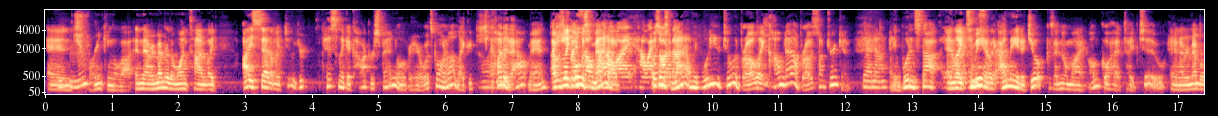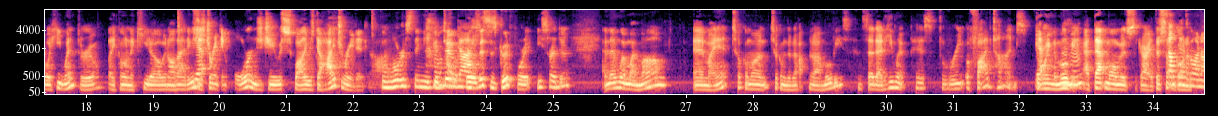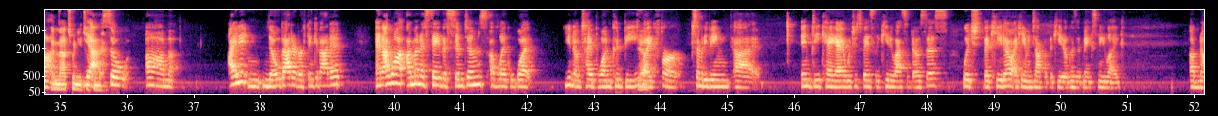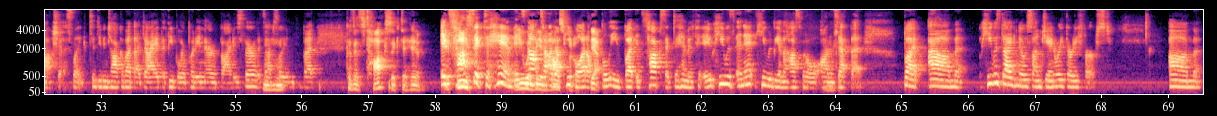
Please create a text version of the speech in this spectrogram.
and Mhm. drinking a lot. And I remember the one time, like I said, I'm like, dude, you're pissing like a cocker spaniel over here. What's going on? Like, just Oh, cut it out, man. I, was like almost mad at him. I, how I, I was almost mad. it. I'm like, what are you doing, bro? Like, calm down, bro. Stop drinking. yeah, no. And he wouldn't stop. I And like to me, I, so like. I made a joke because I know my uncle had type two, and I remember what he went through, like going to keto and all that. He was just drinking orange juice while he was dehydrated. The worst thing you Oh could my do. But this is good for you. He started doing. And then when my mom and my aunt took him on, took him to the uh, movies, and said that he went piss three or five times Yeah. during the movie. Mhm. At that moment, it's like, all right, there's something Something's going on. going on. and that's when you took yeah so um i didn't know about it or think about it and i want i'm going to say the symptoms of like what you know type 1 could be Yeah. like for somebody being uh, in dka which is basically ketoacidosis which the keto i can't even talk about the keto because it makes me like obnoxious like to even talk about that diet that people are putting their bodies through it's Mhm. absolutely but because it's toxic to him. it's If toxic to him. It's not to other hospital. people. I don't Yeah. believe, but it's toxic to him. If, if he was in it, he would be in the hospital on his deathbed. But um, he was diagnosed on January 31st. Um,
